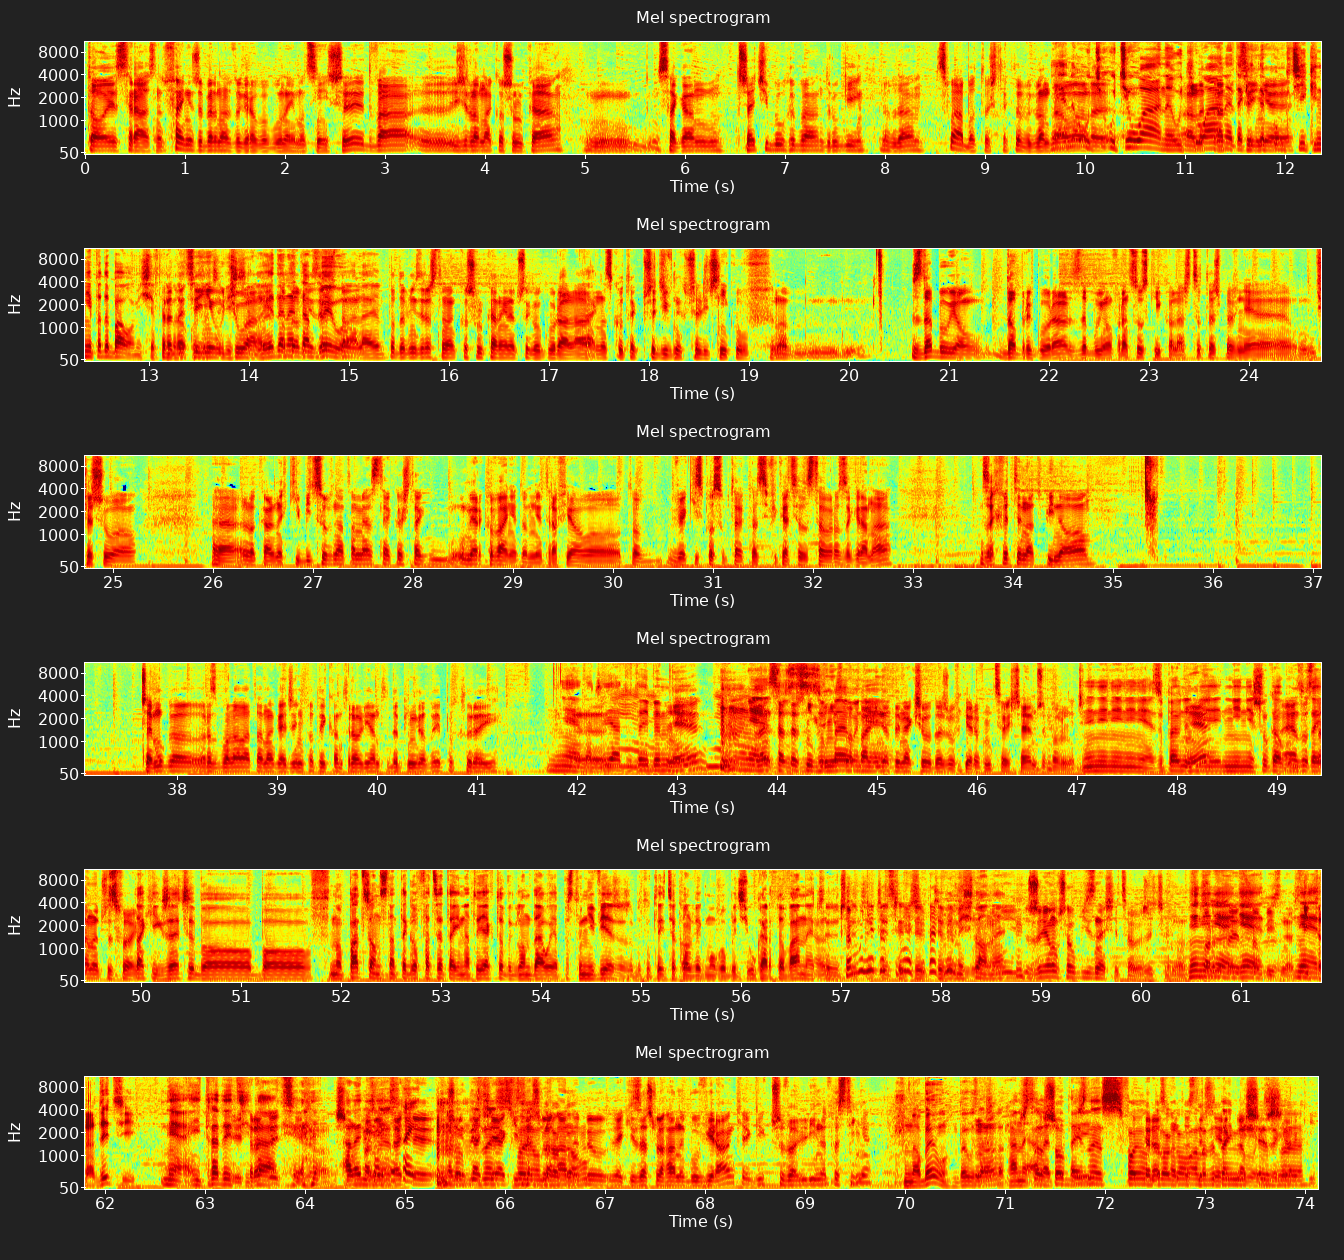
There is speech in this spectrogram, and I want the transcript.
to jest raz. No, fajnie, że Bernal wygrał, bo był najmocniejszy. Dwa, y, zielona koszulka. Mm, Sagan trzeci był chyba, drugi, prawda? Słabo coś tak to wyglądało. Nie no, uci, uciłane, uciłane, takie te punkciki, nie podobało mi się w tym roku Tradycyjnie rzeczywiście. uciłane. No, jeden Podobnie etap był, zresztą- ale Podobnie zresztą jak koszulka najlepszego górala Tak. na skutek przedziwnych przeliczników. No, mm, zdobył ją dobry góral, zdobył ją francuski kolarz, co też pewnie ucieszyło e, lokalnych kibiców, natomiast jakoś tak umiarkowanie do mnie trafiało to, w jaki sposób ta klasyfikacja została rozegrana. Zachwyty nad Pino. Czemu go rozbolała ta noga dzień po tej kontroli antydopingowej, po której Nie, znaczy ja tutaj bym Nie? nie, nie, Lensa też nigdy nie złapali na tym, jak się uderzył w kierownicę, chciałem przypomnieć. Nie, nie, nie, nie, nie. zupełnie Nie? nie, nie, nie szukałbym A ja tutaj takich rzeczy, bo, bo no, patrząc na tego faceta i na to, jak to wyglądało, ja po prostu nie wierzę, żeby tutaj cokolwiek mogło być ukartowane czy, czemu czy, nie czy, czy, czy, tak czy wymyślone. Oni żyją w show biznesie całe życie. No. Nie, nie, nie, nie, nie. I tradycji. Nie, i tradycji, I tradycji, tak. no. Ale nie, Pamiętacie, pamiętacie jaki, zaszlochany był, jaki zaszlochany był Wirank, jak ich przywalili na Pestinie? no był, był No. zaszlochany, ale show tutaj... biznes swoją drogą, ale wydaje mi się, że zegarki.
